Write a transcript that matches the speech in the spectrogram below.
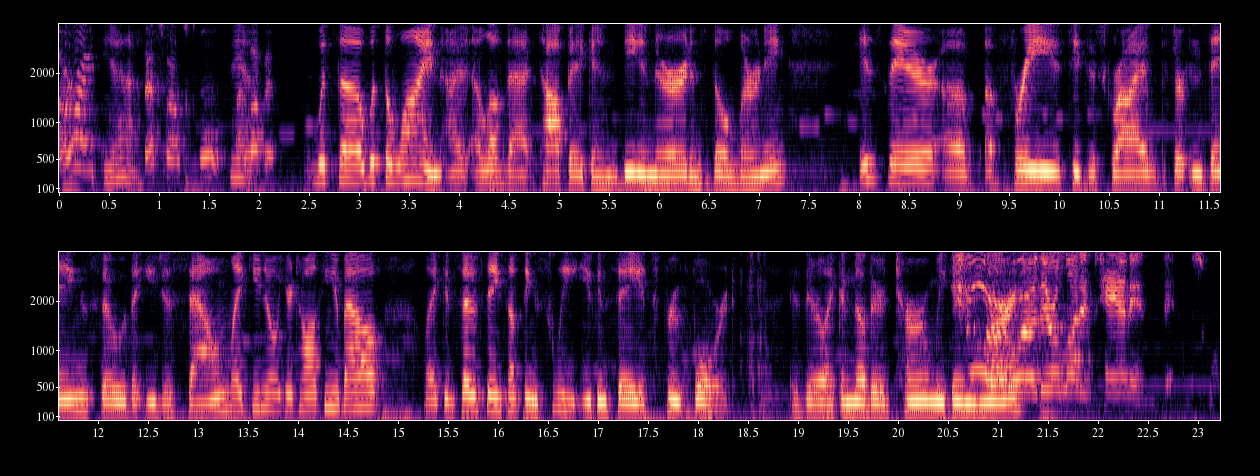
All right, Yeah. that sounds cool. I love it. with the with the wine I, I love that topic and being a nerd and still learning is there a, a phrase to describe certain things so that you just sound like you know what you're talking about like instead of saying something sweet you can say it's fruit forward is there like another term we can Sure. learn Or there are a lot of tannins in this wine.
